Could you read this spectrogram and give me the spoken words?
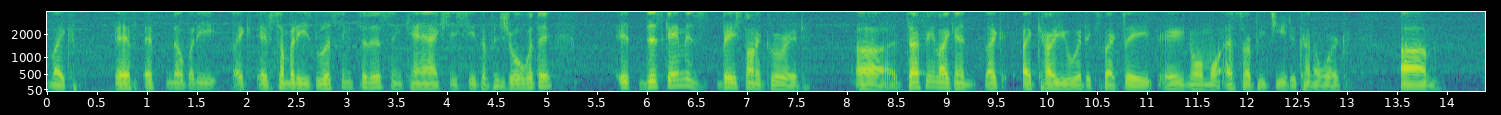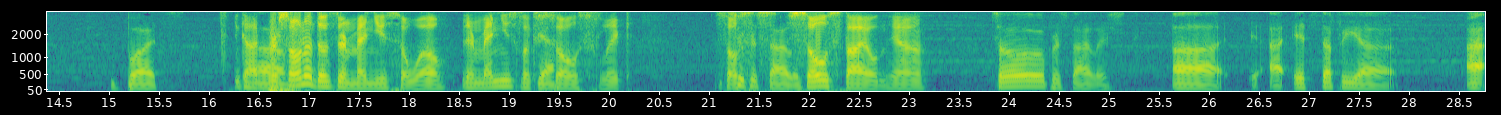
like, if if nobody like if somebody's listening to this and can't actually see the visual with it, it this game is based on a grid. Uh, definitely like an like like how you would expect a a normal SRPG to kind of work. Um, but God, um, Persona does their menus so well. Their menus look Yeah. so slick, so Super stylish. so styled. Yeah. super stylish. Uh, it's definitely uh, uh,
